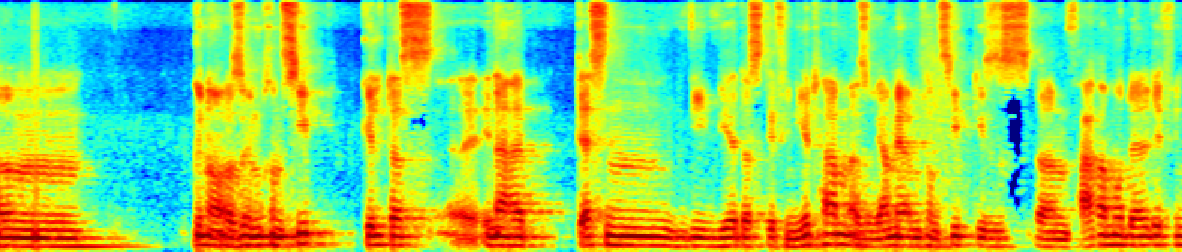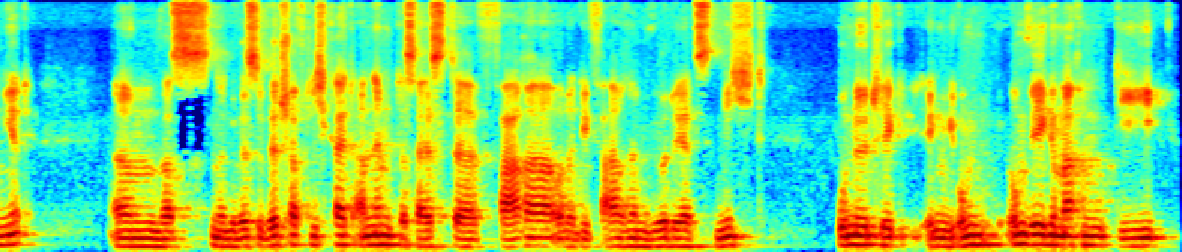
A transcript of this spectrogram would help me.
Ähm, genau, also im Prinzip gilt das äh, innerhalb dessen, wie wir das definiert haben. Also wir haben ja im Prinzip dieses ähm, Fahrermodell definiert ähm, was eine gewisse Wirtschaftlichkeit annimmt. Das heißt, der Fahrer oder die Fahrerin würde jetzt nicht unnötig irgendwie um, Umwege machen, die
